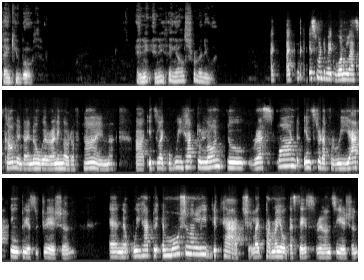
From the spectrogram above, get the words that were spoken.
Thank you both. Any anything else from anyone? I, I, I just want to make one last comment. I know we're running out of time. Uh, it's like we have to learn to respond instead of reacting to a situation. And we have to emotionally detach, like Karma Yoga says, renunciation,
